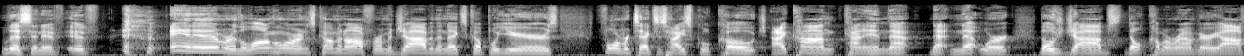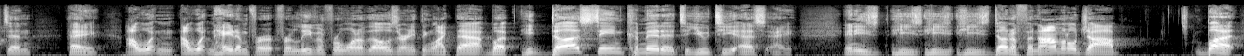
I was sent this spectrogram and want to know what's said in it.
listen, if if A&M or the Longhorns come and offer him a job in the next couple years, former Texas high school coach, icon kind of in that that network, those jobs don't come around very often. Hey, I wouldn't I wouldn't hate him for for leaving for one of those or anything like that, but he does seem committed to UTSA. And he's he's he's he's done a phenomenal job. But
